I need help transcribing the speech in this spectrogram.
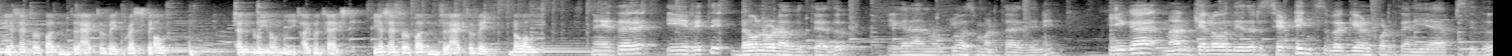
It is a for button to activate ನೋ ನೋ ನೇತರ ಈ ರೀತಿ ಡೌನ್ಲೋಡ್ ಆಗುತ್ತೆ ಅದು. ಈಗ ನಾನು ಕ್ಲೋಸ್ ಮಾಡ್ತಾ ಇದ್ದೀನಿ. ಈಗ ನಾನು ಕೆಲವೊಂದು ಇದರ ಸೆಟ್ಟಿಂಗ್ಸ್ ಬಗ್ಗೆ ಹೇಳ್ಕೊಡ್ತೇನೆ ಈ ಆಪ್ಸ್ ಇದು.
